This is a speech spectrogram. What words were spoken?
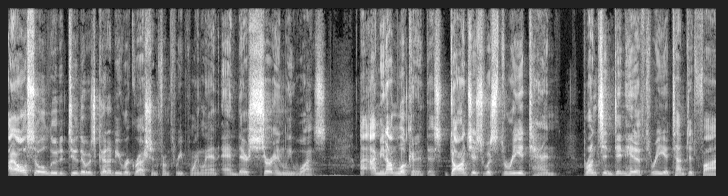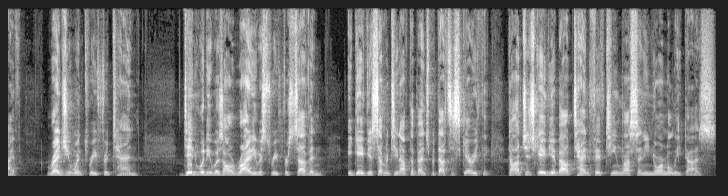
I also alluded to there was going to be regression from three point land, and there certainly was. I mean, I'm looking at this. Doncic was 3 at 10. Brunson didn't hit a 3, attempted 5. Reggie went 3 for 10. Dinwiddie was all right. He was 3 for 7. He gave you 17 off the bench, but that's the scary thing. Doncic gave you about 10, 15 less than he normally does.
